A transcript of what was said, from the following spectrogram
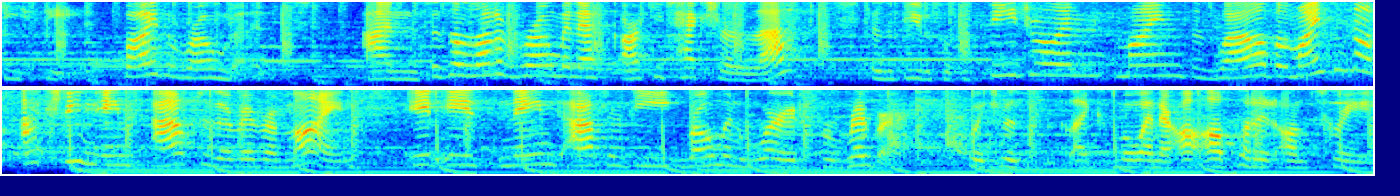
BC by the Romans and there's a lot of Romanesque architecture left. There's a beautiful cathedral in Mainz as well, but Mainz is not actually named after the river Main. It is named after the Roman word for river, which was like Moenner. I'll, I'll put it on screen.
